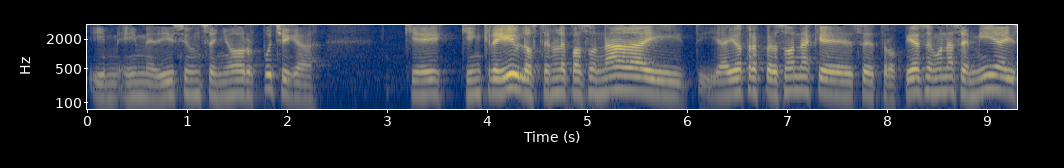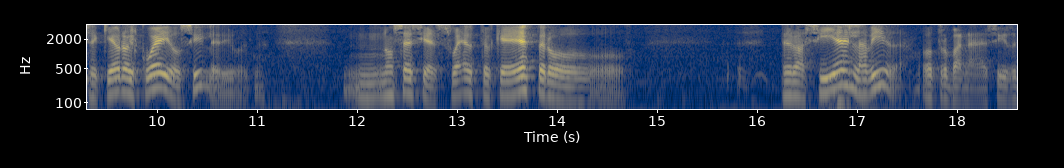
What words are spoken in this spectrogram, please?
Y, me dice un señor, puchiga, qué, qué increíble, a usted no le pasó nada y, hay otras personas que se tropiezan una semilla y se quiebra el cuello, sí, le digo. No sé si es suerte o qué es, pero, pero así es la vida. Otros van a decir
